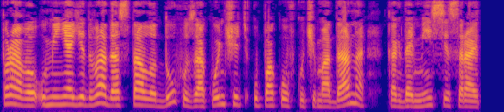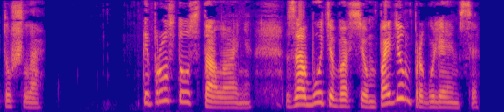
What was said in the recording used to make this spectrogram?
Право, у меня едва достало духу закончить упаковку чемодана, когда миссис Райт ушла. Ты просто устала, Аня. Забудь обо всем. Пойдем прогуляемся.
